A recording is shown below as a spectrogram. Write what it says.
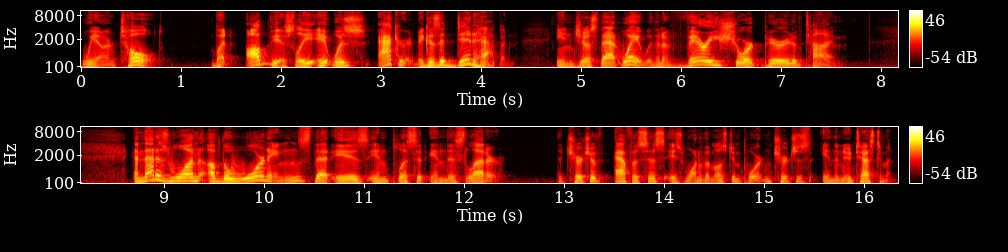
we aren't told. But obviously, it was accurate because it did happen in just that way within a very short period of time. And that is one of the warnings that is implicit in this letter. The church of Ephesus is one of the most important churches in the New Testament.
